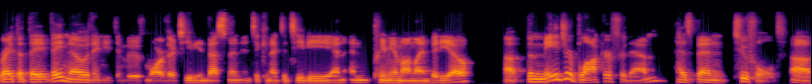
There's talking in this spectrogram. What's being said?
right? That they they know they need to move more of their tv investment into connected tv and, and premium online video. Uh, the major blocker for them has been twofold. Uh,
